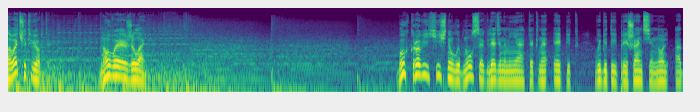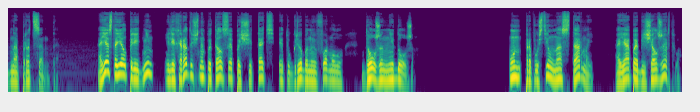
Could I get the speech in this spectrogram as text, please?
Глава 4. Новое желание. Бог крови хищно улыбнулся, глядя на меня, как на эпик, выбитый при шансе 0,1%. А я стоял перед ним и лихорадочно пытался посчитать эту грёбаную формулу «должен-не должен». Он пропустил нас с Тармой, а я пообещал жертву.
